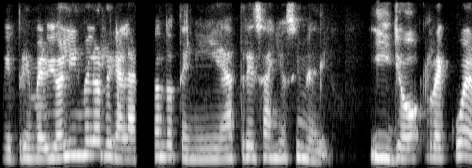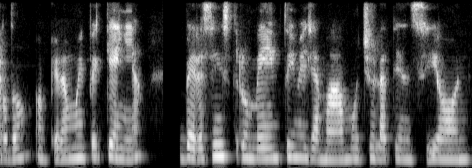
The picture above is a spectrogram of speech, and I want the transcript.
Mi primer violín me lo regalaron cuando tenía tres años y medio. Y yo recuerdo, aunque era muy pequeña, ver ese instrumento y me llamaba mucho la atención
